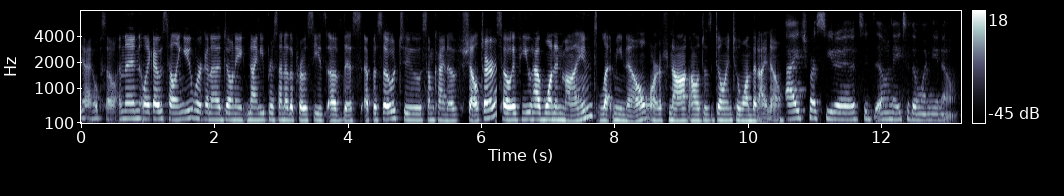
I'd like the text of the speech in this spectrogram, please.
Yeah, I hope so. And then, like I was telling you, we're going to donate 90% of the proceeds of this episode to some kind of shelter. So if you have one in mind, let me know. Or if not, I'll just donate to one that I know. I trust you to to donate to the one you know.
